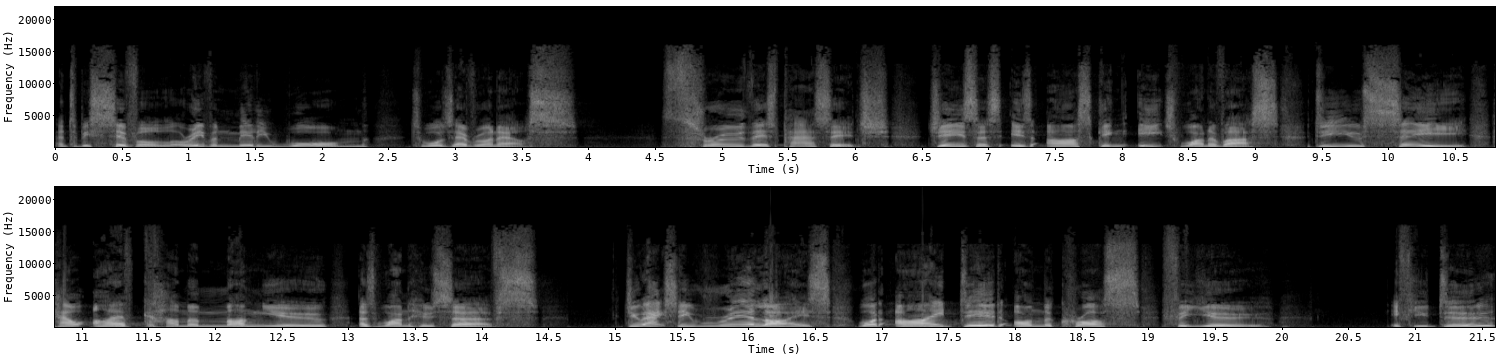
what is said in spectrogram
and to be civil or even merely warm towards everyone else. Through this passage, Jesus is asking each one of us, Do you see how I have come among you as one who serves? Do you actually realize what I did on the cross for you? If you do,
